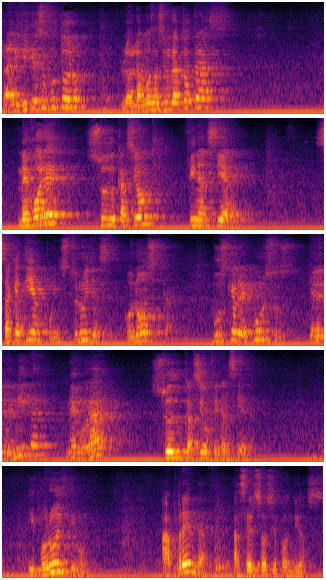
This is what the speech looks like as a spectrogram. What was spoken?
Planifique su futuro, lo hablamos hace un rato atrás. Mejore su educación financiera. Saque tiempo, instruyase, conozca, busque recursos que le permitan mejorar su educación financiera. Y por último, aprenda a ser socio con Dios.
